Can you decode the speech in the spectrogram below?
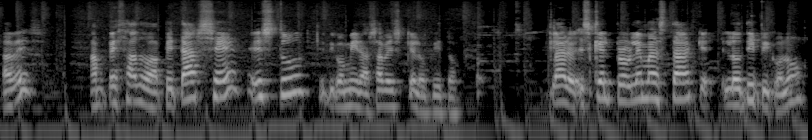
¿Sabes? Ha empezado a petarse esto. Y digo, mira, ¿sabes qué? Lo quito. Claro, es que el problema está que lo típico, ¿no?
